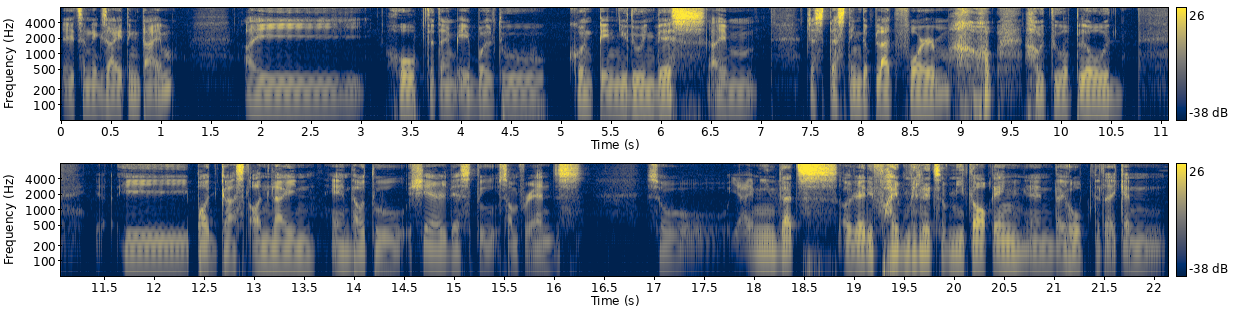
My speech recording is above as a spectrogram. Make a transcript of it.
It's an exciting time. I hope that I'm able to continue doing this. I'm just testing the platform, how, how to upload a podcast online and how to share this to some friends. So, yeah, I mean, that's already five minutes of me talking, and I hope that I can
